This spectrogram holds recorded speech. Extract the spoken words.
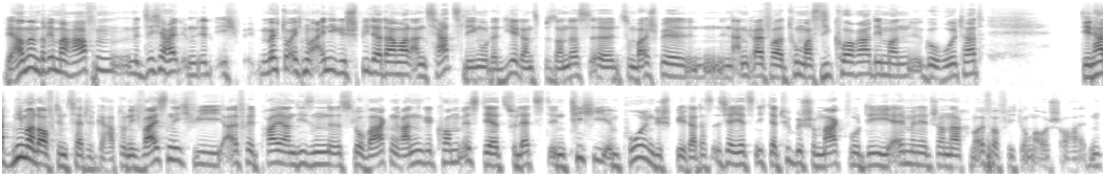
Wir haben in Bremerhaven mit Sicherheit, ich möchte euch nur einige Spieler da mal ans Herz legen oder dir ganz besonders, äh, zum Beispiel den Angreifer Thomas Sikora, den man geholt hat. Den hat niemand auf dem Zettel gehabt. Und ich weiß nicht, wie Alfred Prey an diesen äh, Slowaken rangekommen ist, der zuletzt in Tichy in Polen gespielt hat. Das ist ja jetzt nicht der typische Markt, wo DEL-Manager nach Neuverpflichtungen Ausschau halten.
